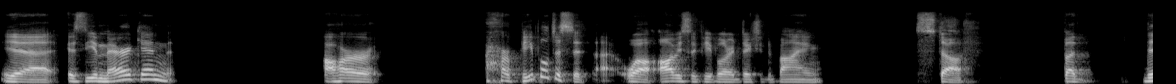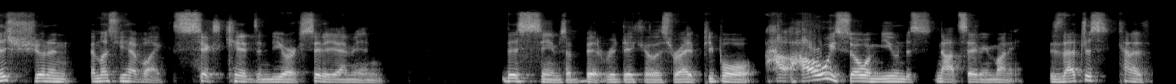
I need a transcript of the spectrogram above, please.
Yeah, is the American are are people just uh, well obviously people are addicted to buying stuff but this shouldn't unless you have like six kids in new york city i mean this seems a bit ridiculous right? People how, how are we so immune to not saving money? Is that just kind of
